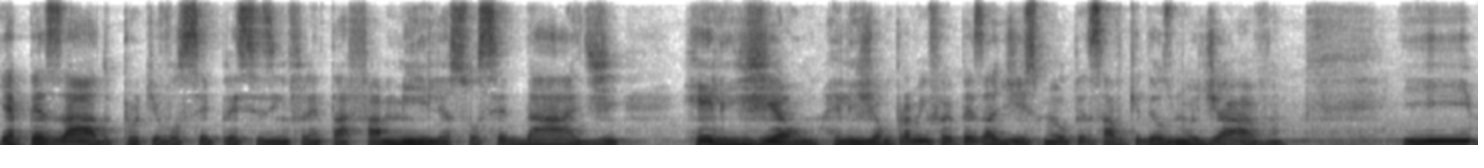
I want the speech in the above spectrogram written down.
E é pesado, porque você precisa enfrentar família, sociedade, religião. Religião para mim foi pesadíssimo. Eu pensava que Deus me odiava. E,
